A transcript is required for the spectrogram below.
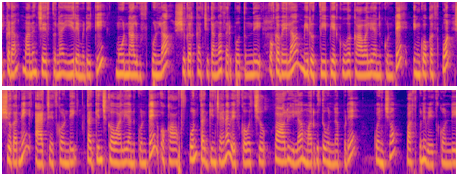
ఇక్కడ మనం చేస్తున్న ఈ రెమెడీకి మూడు నాలుగు స్పూన్ల షుగర్ ఖచ్చితంగా సరిపోతుంది. ఒకవేళ మీరు తీపి ఎక్కువగా కావాలి అనుకుంటే ఇంకొక స్పూన్ షుగర్ని యాడ్ చేసుకోండి. తగ్గించుకోవాలి అనుకుంటే ఒక హాఫ్ స్పూన్ తగ్గించైనా వేసుకోవచ్చు. పాలు ఇలా మరుగుతూ ఉన్నప్పుడే కొంచెం పసుపుని వేసుకోండి.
